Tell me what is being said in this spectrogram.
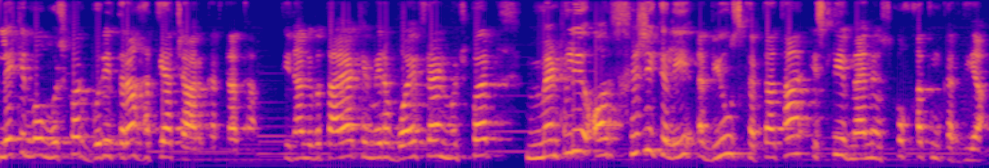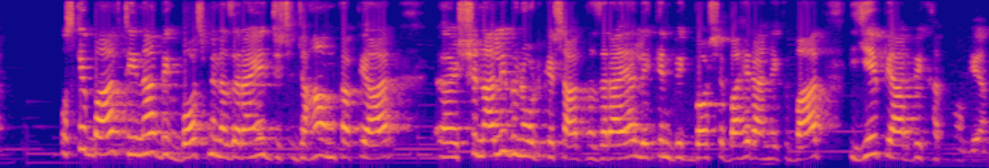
लेकिन वो मुझ पर बुरी तरह हत्याचार करता था। टीना ने बताया कि मेरा बॉयफ्रेंड मुझ पर मेंटली और फिजिकली अब्यूज करता था, इसलिए मैंने उसको खत्म कर दिया। उसके बाद टीना बिग बॉस में नज़र जिस, जहाँ उनका प्यार शनाली बनोट के साथ नज़र आया, लेकिन बिग बॉस से बाहर आने के बाद ये प्यार भी खत्म हो गया।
